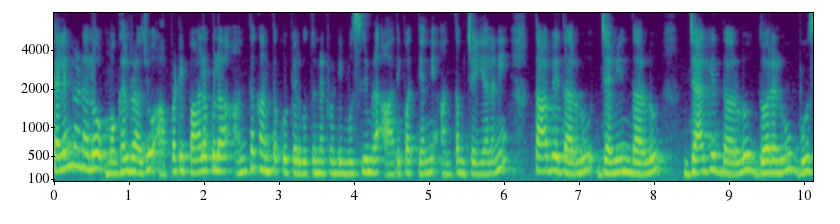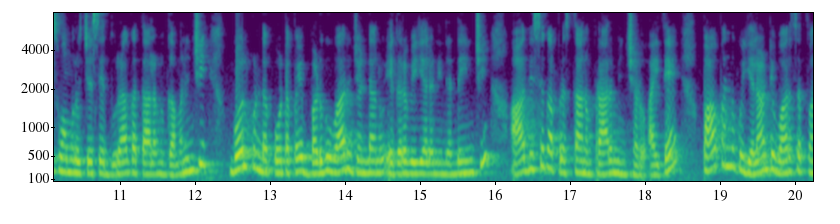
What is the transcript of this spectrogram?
తెలంగాణలో మొఘల్ రాజు అప్పటి పాలకుల అంతకంతకు పెరుగుతున్నటువంటి ముస్లింల ఆధిపత్యాన్ని అంతం చేయాలని తాబేదారులు జమీందారులు జాగీర్దారులు దొరలు భూస్వాములు చేసే దురాగతాలను గమనించి గోల్కొండ కోటపై బడుగువారి జెండాను ఎగరవేయాలని నిర్ణయించి ఆ దిశగా ప్రస్థానం ప్రారంభించాడు. అయితే పాపన్నకు ఎలాంటి వారసత్వ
